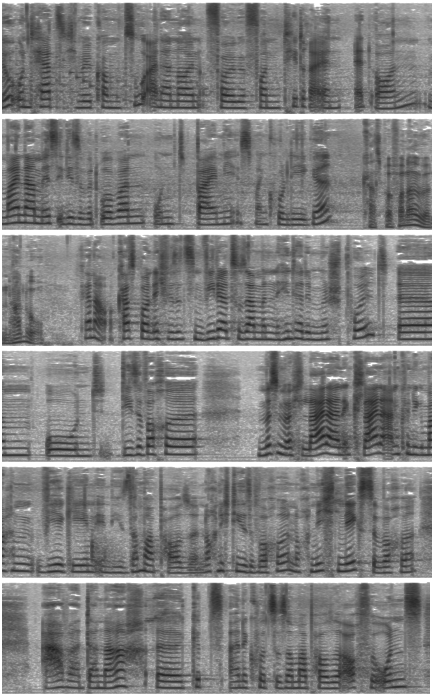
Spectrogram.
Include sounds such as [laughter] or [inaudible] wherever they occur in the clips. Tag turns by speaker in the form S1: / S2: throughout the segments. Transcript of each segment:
S1: Hallo und herzlich willkommen zu einer neuen Folge von T3N Add-on. Mein Name ist Elisabeth Urban und bei mir ist mein Kollege
S2: Kaspar von Würden. Hallo.
S1: Genau, Kaspar und ich, wir sitzen wieder zusammen hinter dem Mischpult ähm, und diese Woche müssen wir euch leider eine kleine Ankündigung machen. Wir gehen in die Sommerpause. Noch nicht diese Woche, noch nicht nächste Woche, aber danach äh, gibt es eine kurze Sommerpause auch für uns.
